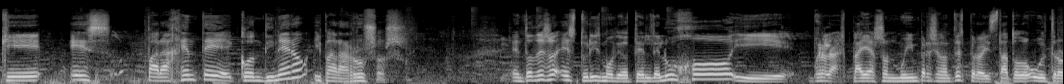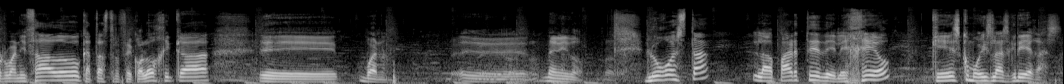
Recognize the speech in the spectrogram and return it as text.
que es para gente con dinero y para rusos. Entonces es turismo de hotel de lujo y bueno, las playas son muy impresionantes, pero está todo ultra urbanizado, catástrofe ecológica, eh, bueno, eh, Benidorm. Luego está la parte del Egeo, que es como islas griegas,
